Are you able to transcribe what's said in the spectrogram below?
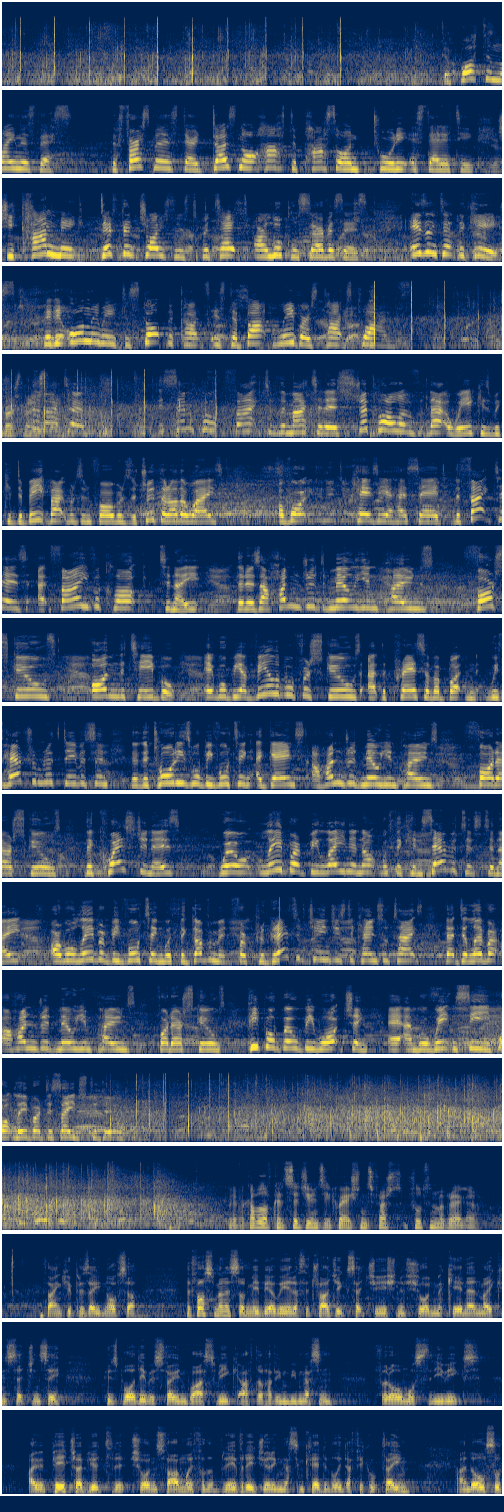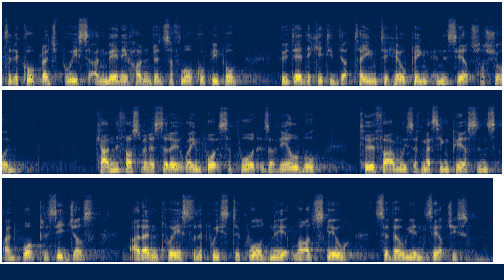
bottom line is this. The First Minister does not have to pass on Tory austerity. Yeah. She can make different choices to protect our local services. Isn't it the case that the only way to stop the cuts is to back Labour's tax plans? First Minister. The simple fact of the matter is, strip all of that away, because we could debate backwards and forwards, the truth or otherwise, of what Kezia has said. The fact is, at five o'clock tonight, yeah. there is £100 million pounds for schools yeah. on the table. Yeah. It will be available for schools at the press of a button. We've heard from Ruth Davidson that the Tories will be voting against £100 million pounds for our schools. The question is, Will Labour be lining up with the Conservatives tonight or will Labour be voting with the government for progressive changes to council tax that deliver £100 million for our schools? People will be watching uh, and we'll wait and see what Labour decides to do. We have a couple of constituency questions. First, Fulton McGregor. Thank you, President Officer. The First Minister may be aware of the tragic situation of Sean McKenna in my constituency, whose body was found last week after having been missing for almost three weeks. I would pay tribute to the Sean's family for their bravery during this incredibly difficult time and also to the Coatbridge Police and many hundreds of local people who dedicated their time to helping in the search for Sean. Can the First Minister outline what support is available to families of missing persons and what procedures are in place for the police to coordinate large-scale civilian searches?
